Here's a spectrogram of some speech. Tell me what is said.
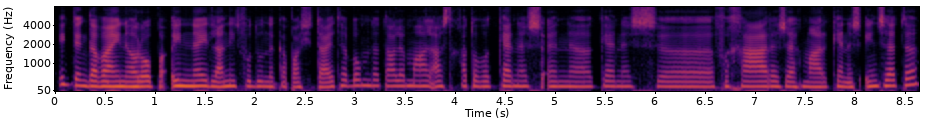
Ik denk dat wij in Europa, in Nederland niet voldoende capaciteit hebben om dat allemaal, als het gaat over kennis en uh, kennis uh, vergaren, zeg maar, kennis inzetten.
